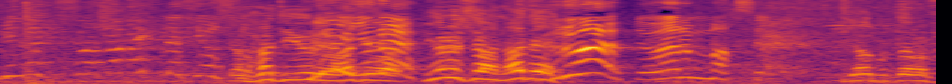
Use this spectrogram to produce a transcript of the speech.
Milleti sırada bekletiyorsun. Hadi yürü, hadi. Yürü. Yürü. yürü sen hadi. Yürü. Döverim bak seni. Gel bu tarafa.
